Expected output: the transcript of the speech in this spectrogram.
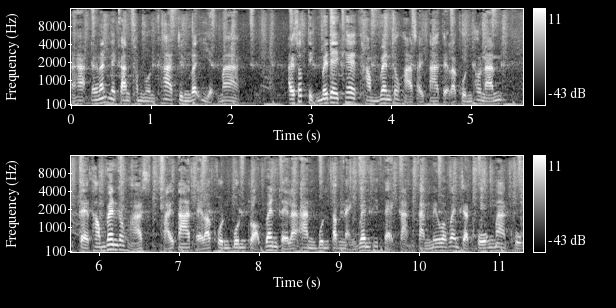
นะฮะดังนั้นในการคำนวณค่าจึงละเอียดมาก ไอซอติกไม่ได้แค่ทำแว่นเข้าหาสายตาแต่ละคนเท่านั้น แต่ทำแว่นเข้าหาสายตาแต่ละคนบนกรอบแว่นแต่ละอันบนตำแหน่งแว่นที่แตกต่างกัน ไม่ว่าแว่นจะโค้งมากโค้ง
